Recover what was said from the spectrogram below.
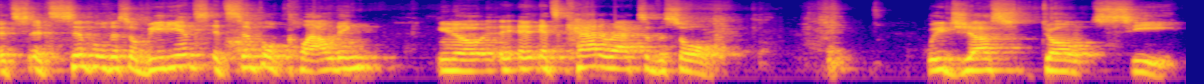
It's it's simple disobedience. It's simple clouding. You know, it, it's cataracts of the soul. We just don't see.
